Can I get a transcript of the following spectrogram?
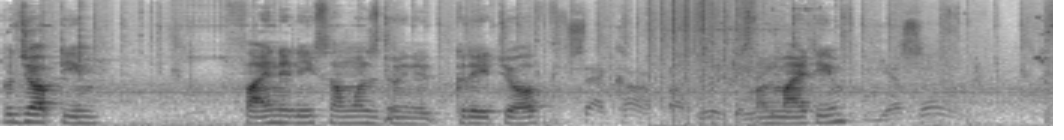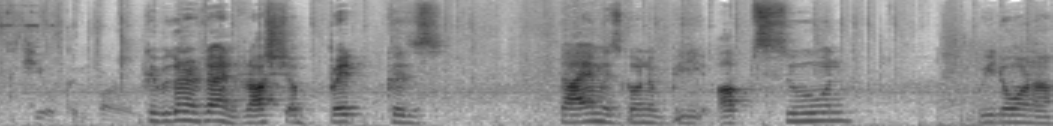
Good job, team. Finally, someone's doing a great job on my team. Okay, we're gonna try and rush a bit because time is gonna be up soon. We don't wanna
